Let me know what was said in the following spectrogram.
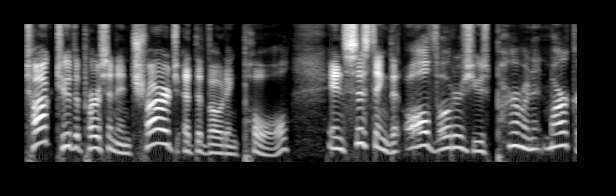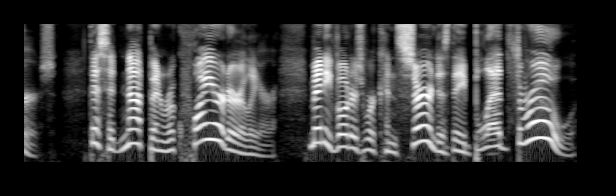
talked to the person in charge at the voting poll, insisting that all voters use permanent markers. This had not been required earlier. Many voters were concerned as they bled through.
